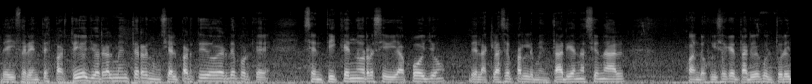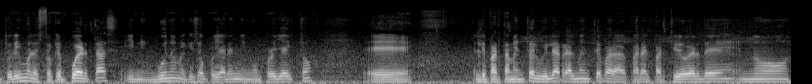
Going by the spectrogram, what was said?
de diferentes partidos. Yo realmente renuncié al Partido Verde porque sentí que no recibía apoyo de la clase parlamentaria nacional. Cuando fui secretario de Cultura y Turismo les toqué puertas y ninguno me quiso apoyar en ningún proyecto. Eh, el departamento del Huila realmente para, el Partido Verde no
